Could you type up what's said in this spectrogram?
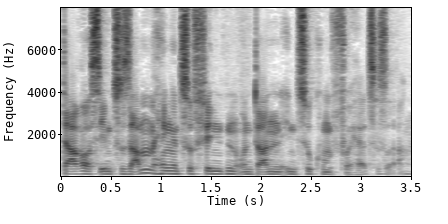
daraus eben Zusammenhänge zu finden und dann in Zukunft vorherzusagen.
